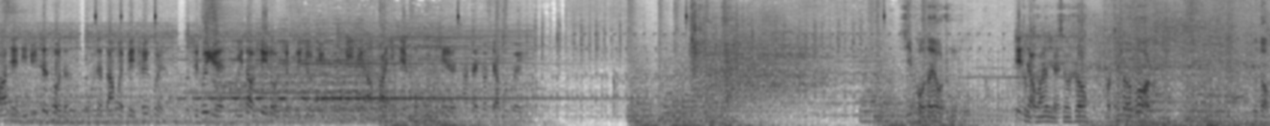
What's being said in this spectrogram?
发现敌军渗透者，我们的单位被摧毁了。指挥员，轨道坠落，准备就绪。我们已经安排一些恐怖机器人藏在装甲部队里。机炮弹药充足，建正常的引。擎声好听到爆了。收到，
